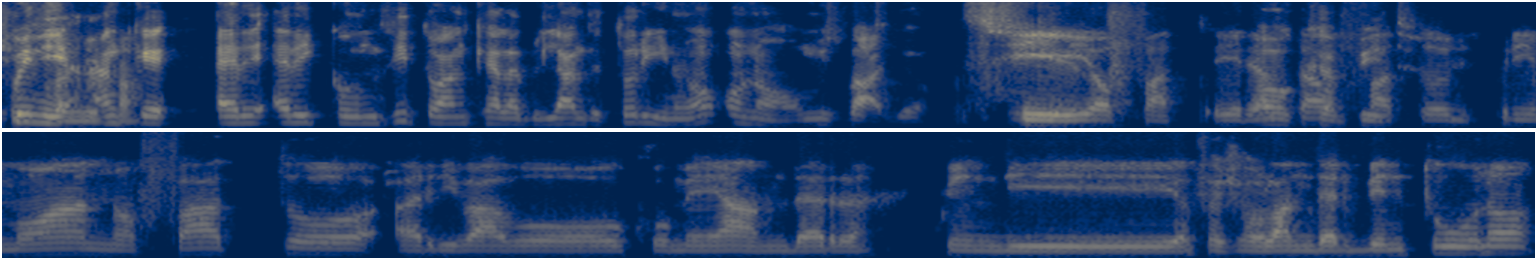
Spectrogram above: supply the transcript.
Quindi anche, eri, eri conzito anche alla Brillante Torino o no? Mi sbaglio? Sì, io ho fatto, in realtà ho, ho fatto il primo anno, ho fatto, arrivavo come under, quindi facevo l'under 21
